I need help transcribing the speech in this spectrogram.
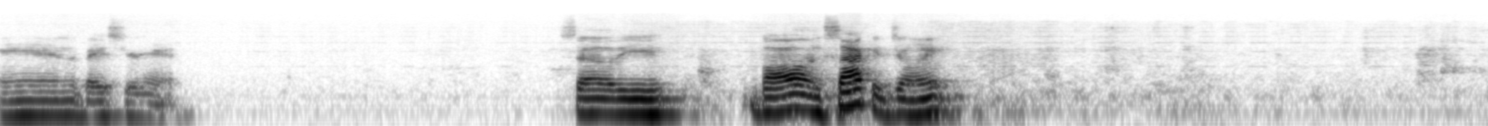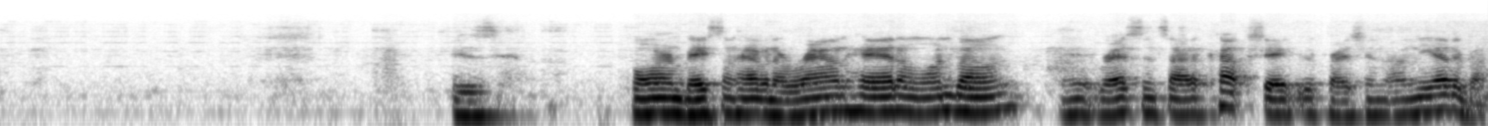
and the base of your hand. So the ball and socket joint is formed based on having a round head on one bone and it rests inside a cup-shaped depression on the other bone.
